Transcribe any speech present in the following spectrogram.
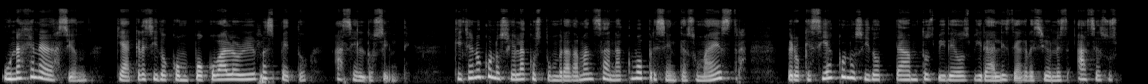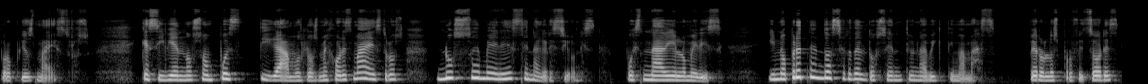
Una generación que ha crecido con poco valor y respeto hacia el docente, que ya no conoció la acostumbrada manzana como presente a su maestra, pero que sí ha conocido tantos videos virales de agresiones hacia sus propios maestros, que si bien no son, pues, digamos, los mejores maestros, no se merecen agresiones, pues nadie lo merece, y no pretendo hacer del docente una víctima más pero los profesores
